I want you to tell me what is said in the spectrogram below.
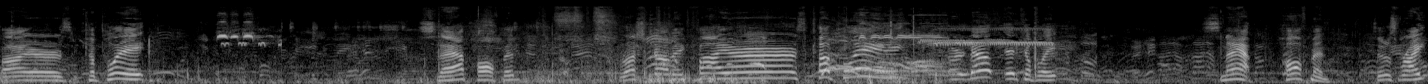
Fires. Complete. Snap. Hoffman. Rush coming. Fires. Complete. Or nope. Incomplete. Snap. Hoffman. To his right.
